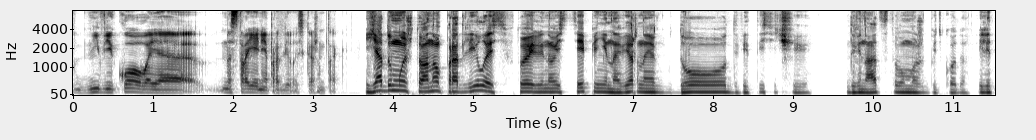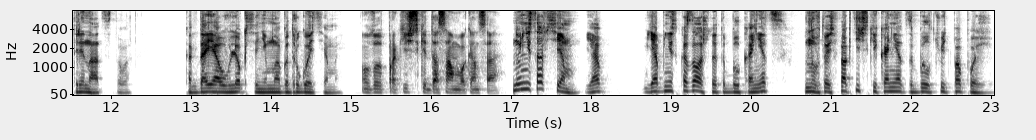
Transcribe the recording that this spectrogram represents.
дневниковое настроение продлилось, скажем так? Я думаю, что оно продлилось в той или иной степени, наверное, до 2012, может быть, года или 2013, когда я увлекся немного другой темой. Ну, тут практически до самого конца. Ну, не совсем. Я, я бы не сказал, что это был конец. Ну, то есть фактически конец был чуть попозже.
